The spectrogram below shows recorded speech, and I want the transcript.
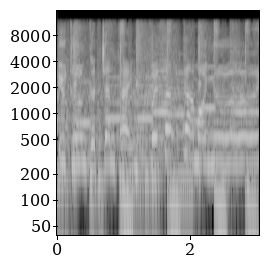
yêu thương thật chân thành với tất cả mọi người.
